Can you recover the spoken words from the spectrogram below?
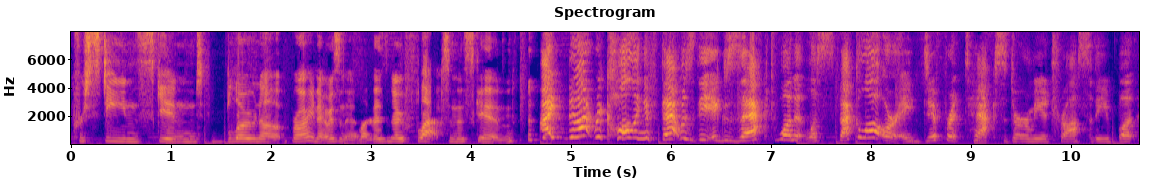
pristine skinned, blown up rhino, isn't it? Like, there's no flaps in the skin. I'm not recalling if that was the exact one at La Specola or a different taxidermy atrocity, but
